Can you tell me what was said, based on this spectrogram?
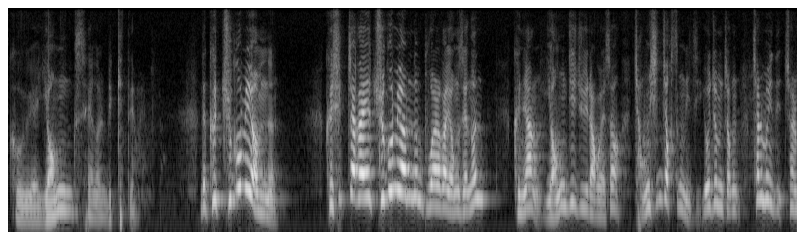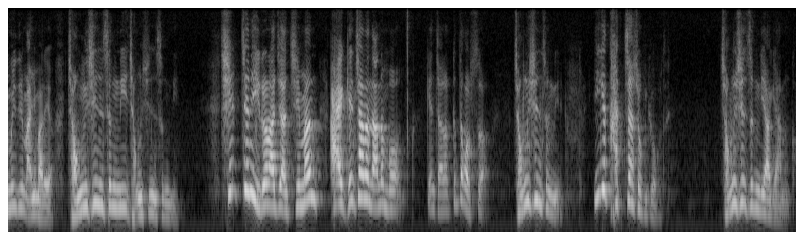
그 이후에 영생을 믿기 때문입니다. 근데 그 죽음이 없는 그 십자가의 죽음이 없는 부활과 영생은 그냥 영지주의라고 해서 정신적 승리지. 요즘 정, 젊은이들, 젊은이들이 많이 말해요. 정신 승리, 정신 승리. 실제는 일어나지 않지만, 아 괜찮아. 나는 뭐, 괜찮아. 끄떡없어. 정신 승리. 이게 가짜 종교거든요. 정신 승리하게 하는 거.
